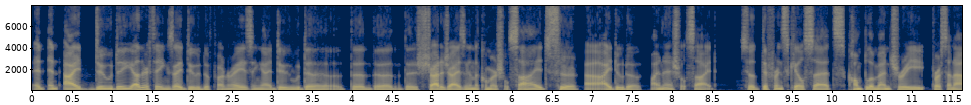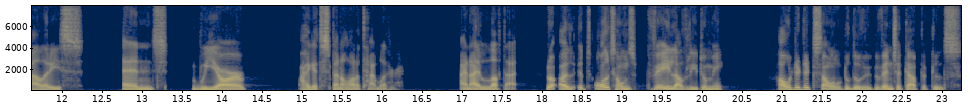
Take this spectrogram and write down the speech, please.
And and I do the other things. I do the fundraising. I do the the the, the strategizing on the commercial side. Sure. Uh, I do the financial side. So different skill sets, complementary personalities, and we are. I get to spend a lot of time with her, and I love that. No, it all sounds very lovely to me. How did it sound to the venture capitals?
